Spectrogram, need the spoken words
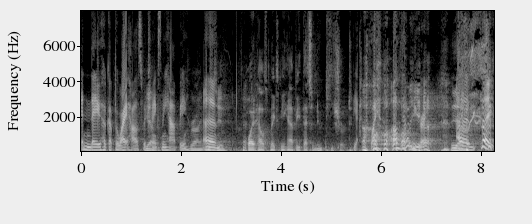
and they hook up to White House, which Yeah. makes me happy. Right. Um. White House makes me happy. That's a new T-shirt. Yeah. White- oh, that would be great. yeah. Yeah. Um, but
